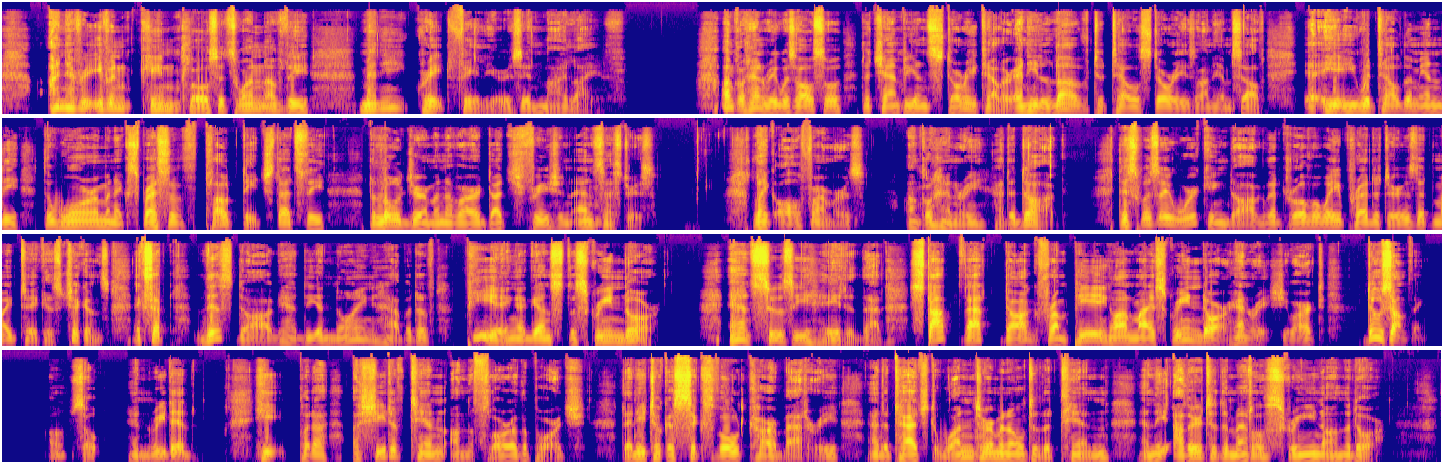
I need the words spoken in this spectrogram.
I never even came close. It's one of the many great failures in my life. Uncle Henry was also the champion storyteller, and he loved to tell stories on himself. Uh, He, he would tell them in the, the warm and expressive Plautdeutsch. That's the, the Low German of our Dutch Frisian ancestors. Like all farmers, Uncle Henry had a dog. This was a working dog that drove away predators that might take his chickens, except this dog had the annoying habit of peeing against the screen door. Aunt Susie hated that. Stop that dog from peeing on my screen door, Henry, she barked. Do something. Oh, so Henry did. He put a, a sheet of tin on the floor of the porch. Then he took a six volt car battery and attached one terminal to the tin and the other to the metal screen on the door.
